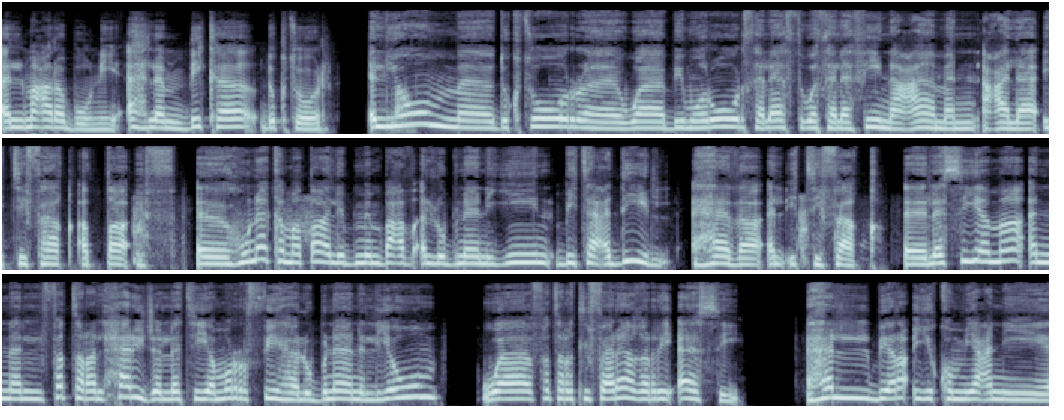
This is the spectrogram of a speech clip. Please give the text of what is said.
المعربوني. أهلا بك دكتور. اليوم دكتور وبمرور 33 عاما على اتفاق الطائف هناك مطالب من بعض اللبنانيين بتعديل هذا الاتفاق. لا سيما أن الفترة الحرجة التي يمر فيها لبنان اليوم وفترة الفراغ الرئاسي هل برأيكم يعني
